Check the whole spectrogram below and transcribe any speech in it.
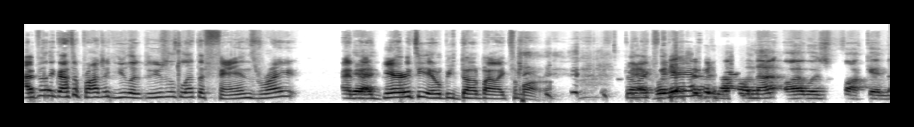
I feel like that's a project you you just let the fans write, and Yeah. I guarantee it'll be done by like tomorrow. They're Yeah, like, when it opened up on that, I was fucking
